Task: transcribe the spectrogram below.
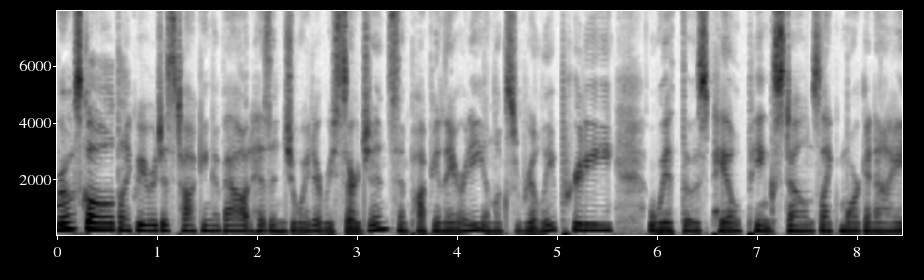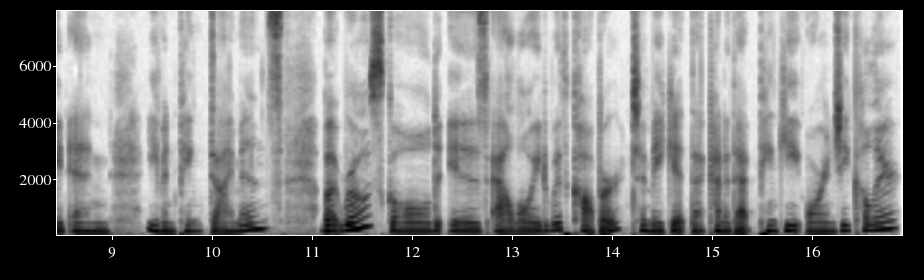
Rose gold, like we were just talking about, has enjoyed a resurgence in popularity and looks really pretty with those pale pink stones like morganite and even pink diamonds. But rose gold is alloyed with copper to make it that kind of that pinky orangey color.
